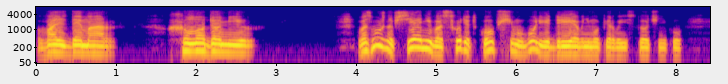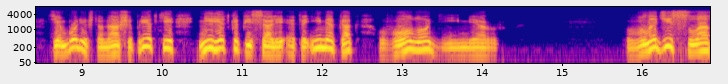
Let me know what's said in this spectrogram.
Вальдемар, Хлодомир. Возможно, все они восходят к общему, более древнему первоисточнику — тем более, что наши предки нередко писали это имя как Володимир. Владислав,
